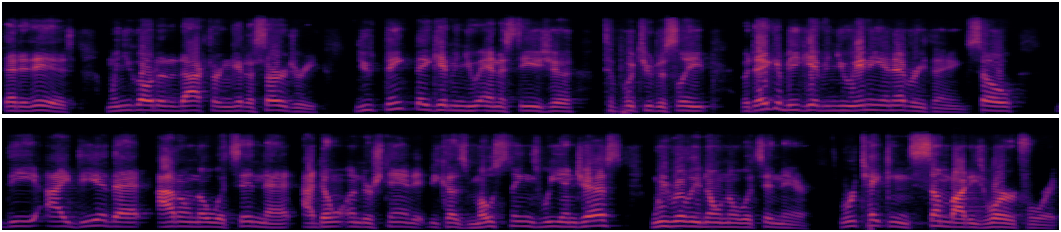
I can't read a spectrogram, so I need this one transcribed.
that it is when you go to the doctor and get a surgery you think they giving you anesthesia to put you to sleep but they could be giving you any and everything so the idea that i don't know what's in that i don't understand it because most things we ingest we really don't know what's in there we're taking somebody's word for it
